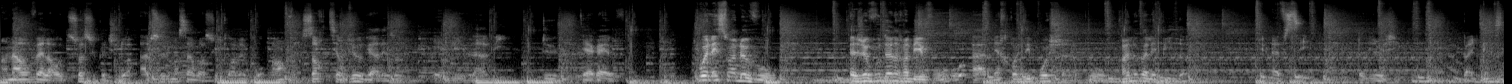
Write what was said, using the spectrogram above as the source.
En avant vers la route, soit ce que tu dois absolument savoir sur toi-même pour enfin sortir du regard des autres et vivre la vie de tes rêves. Prenez soin de vous. Et je vous donne rendez-vous à mercredi prochain pour un nouvel épisode du FC Leadership Podcast.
